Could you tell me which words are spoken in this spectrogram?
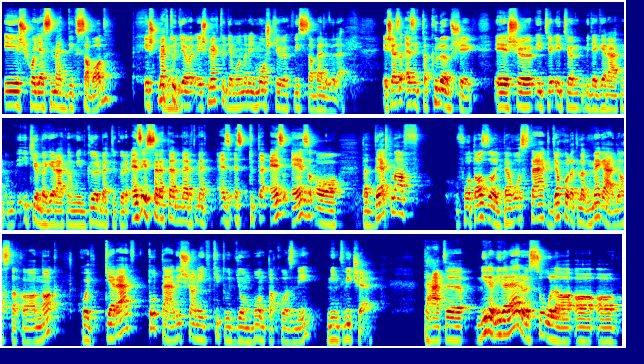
és hogy ez meddig szabad, és meg, tudja, és meg tudja mondani, hogy most jövök vissza belőle. És ez, ez itt a különbség. És uh, itt, itt jön ugye Gerát, itt jön be Gerátnak, mint görbetükör. Ezért szeretem, mert, mert ez, ez, ez, ez a... Tehát Detlaf fot azzal, hogy behozták, gyakorlatilag megágyaztak annak, hogy Gerát totálisan így ki tudjon bontakozni, mint Witcher. Tehát mire, mivel erről szól a, a, a,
